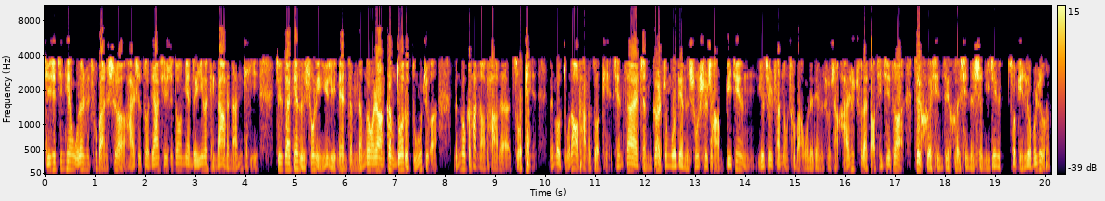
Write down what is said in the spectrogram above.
其实今天无论是出版社还是作家，其实都面对一个挺大的难题，就是在电子书领域里面，怎么能够让更多的读者能够看到他的作品，能够读到他的作品。现在整个中国电子书市场，毕竟尤其是传统出版物的电子书场，还是处在早期阶段。最核心、最核心的是你这个作品热不热？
